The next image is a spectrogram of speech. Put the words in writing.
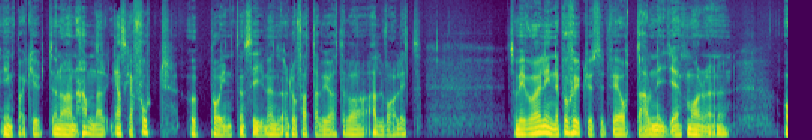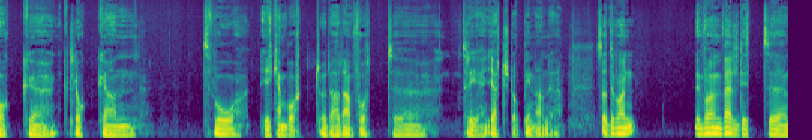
in på akuten och han hamnade ganska fort upp på intensiven och då fattade vi ju att det var allvarligt. Så vi var väl inne på sjukhuset vid åtta, halv nio på morgonen och eh, klockan två gick han bort och då hade han fått eh, tre hjärtstopp innan det. Så det var en, det var en väldigt eh,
